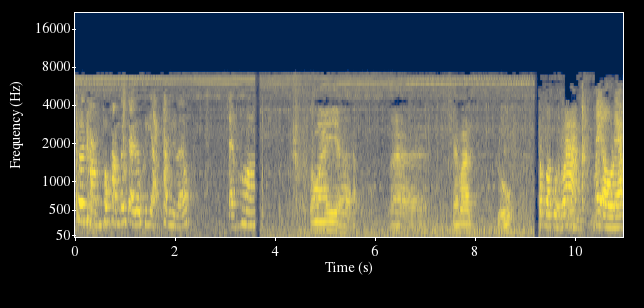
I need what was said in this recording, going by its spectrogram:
เพื่อทำเพราะความตั้งใจเราคืออยากทำอยู่แล้ว แต่พอต้องให้อ่อเอ่อแค่ว่ารู้ ก็ปรากฏว่าไม่เอาแล้ว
